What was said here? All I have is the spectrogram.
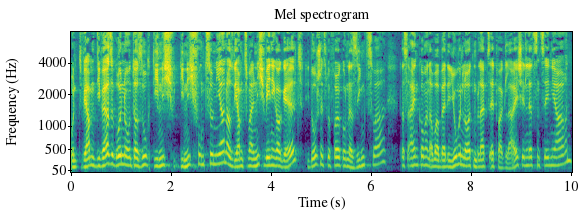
Und wir haben diverse Gründe untersucht, die nicht, die nicht funktionieren. Also die haben zum Beispiel nicht weniger Geld. Die Durchschnittsbevölkerung, das sinkt zwar das Einkommen, aber bei den jungen Leuten bleibt es etwa gleich in den letzten zehn Jahren.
